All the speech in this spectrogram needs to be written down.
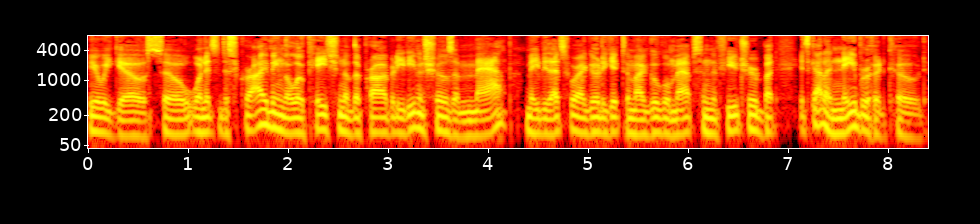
Here we go. So when it's describing the location of the property, it even shows a map. Maybe that's where I go to get to my Google Maps in the future, but it's got a neighborhood code.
